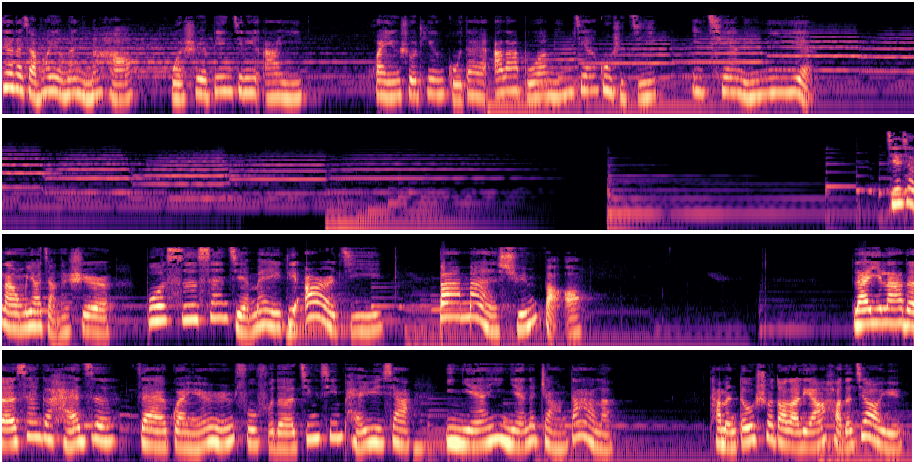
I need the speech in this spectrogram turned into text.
亲爱的小朋友们，你们好，我是冰激凌阿姨，欢迎收听古代阿拉伯民间故事集《一千零一夜》。接下来我们要讲的是《波斯三姐妹》第二集《巴曼寻宝》。莱伊拉的三个孩子在管园人夫妇的精心培育下，一年一年的长大了。他们都受到了良好的教育，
